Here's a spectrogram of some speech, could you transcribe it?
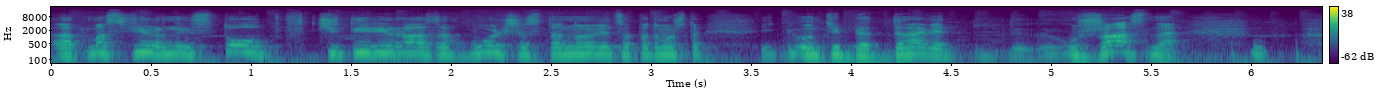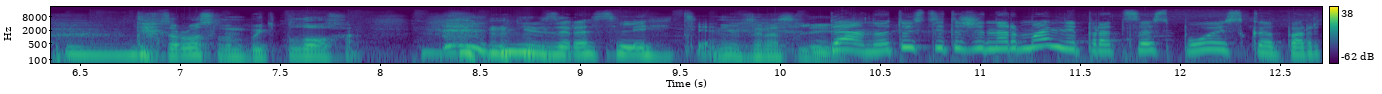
Атмосферный столб в четыре раза больше становится, потому что он тебя давит ужасно. Взрослым быть плохо. Не взрослейте. Не взрослеть. Да, ну то есть это же нормальный процесс поиска партнера,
